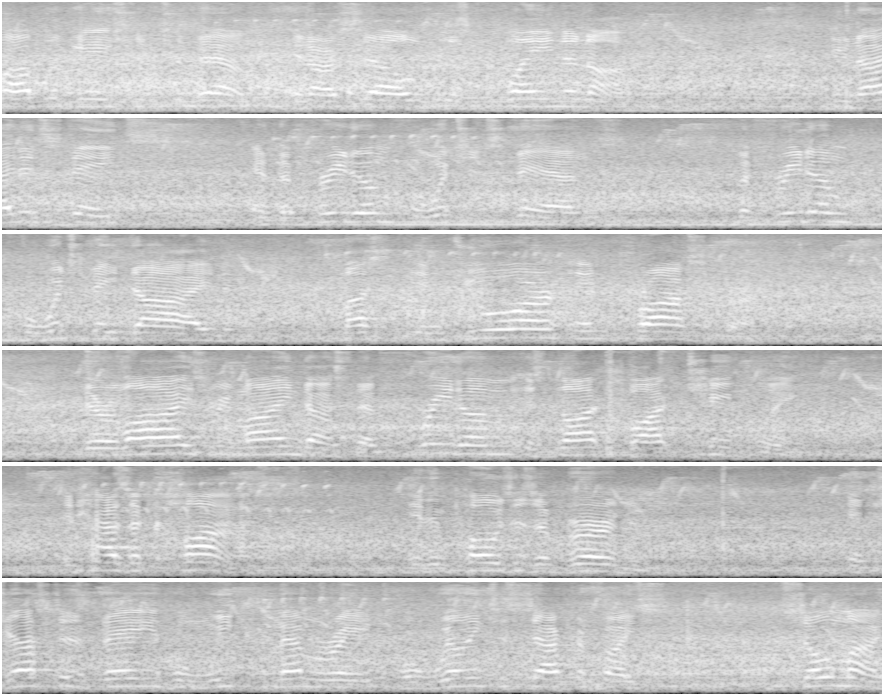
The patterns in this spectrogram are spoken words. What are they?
obligation to them and ourselves is plain enough. The United States and the freedom for which it stands, the freedom for which they died, must endure and prosper. Their lives remind us that freedom is not bought cheaply. It has a cost. It imposes a burden. And just as they whom we commemorate were willing to sacrifice so much,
